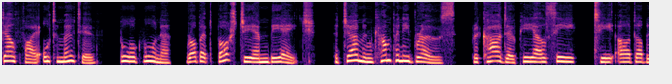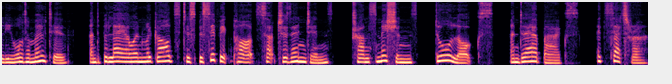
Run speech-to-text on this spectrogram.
Delphi Automotive, Borg Warner, Robert Bosch GmbH, the German company Bros, Ricardo plc, TRW Automotive, and Valeo in regards to specific parts such as engines, transmissions, door locks, and airbags, etc.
